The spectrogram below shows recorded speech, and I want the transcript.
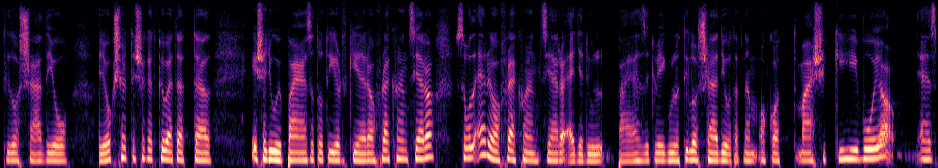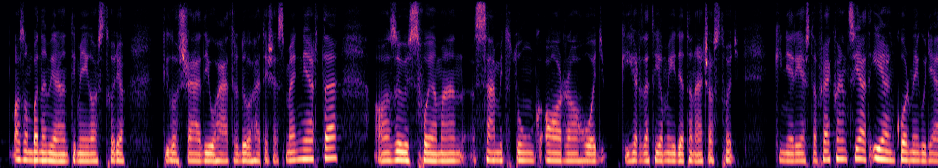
Tilos Rádió jogsértéseket követett el, és egy új pályázatot írt ki erre a frekvenciára, szóval erre a frekvenciára egyedül pályázik végül a Tilos Rádió, tehát nem akadt másik kihívója, ez azonban nem jelenti még azt, hogy a Tilos Rádió hátradőlhet, és ezt megnyerte. Az ősz folyamán számítottunk arra, hogy kihirdeti a médiatanács azt, hogy kinyeri ezt a frekvenciát. Ilyenkor még ugye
